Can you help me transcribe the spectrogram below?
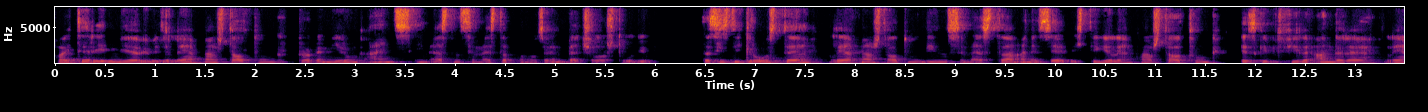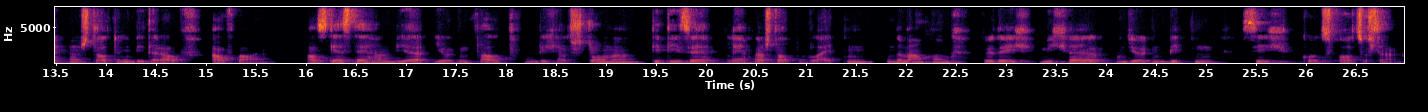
Heute reden wir über die Lernveranstaltung Programmierung 1 im ersten Semester von unserem Bachelorstudium. Das ist die größte Lehrveranstaltung in diesem Semester, eine sehr wichtige Lehrveranstaltung. Es gibt viele andere Lehrveranstaltungen, die darauf aufbauen. Als Gäste haben wir Jürgen Falb und Michael Stromer, die diese Lehrveranstaltung leiten. Und am Anfang würde ich Michael und Jürgen bitten, sich kurz vorzustellen.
